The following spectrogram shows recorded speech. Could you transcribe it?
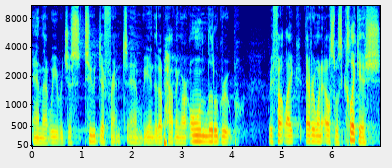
and that we were just too different, and we ended up having our own little group. We felt like everyone else was cliquish,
